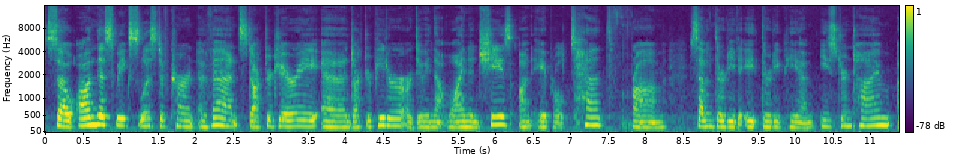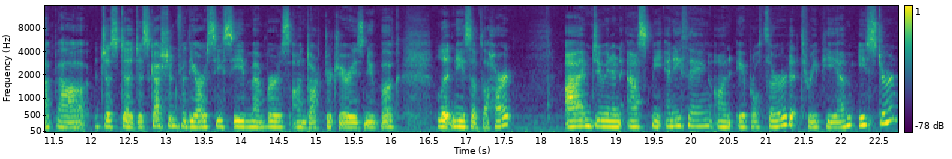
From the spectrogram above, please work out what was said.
So, on this week's list of current events, Dr. Gerry and Dr. Peter are doing that wine and cheese on April 10th from 7:30 to 8:30 p.m. Eastern Time about just a discussion for the RCC members on Dr. Gerry's new book, Litanies of the Heart. I'm doing an Ask Me Anything on April 3rd at 3 p.m. Eastern.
